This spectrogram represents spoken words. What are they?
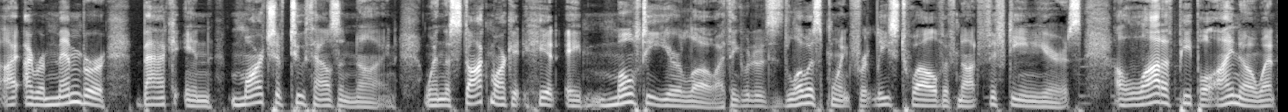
I, I remember back in March of 2009 when the stock market hit a multi year low. I think it was its lowest point for at least 12, if not 15 years. A lot of people I know went,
